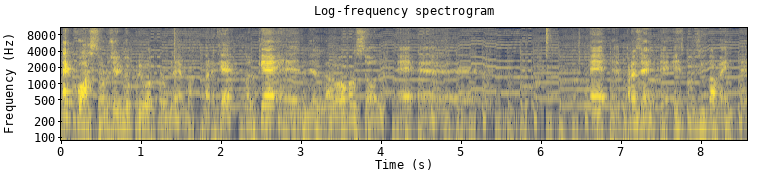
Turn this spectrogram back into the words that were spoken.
e qua sorge il mio primo problema perché? perché eh, nella nuova console è eh, è presente esclusivamente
